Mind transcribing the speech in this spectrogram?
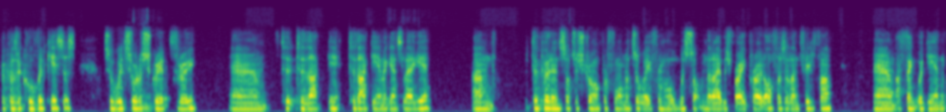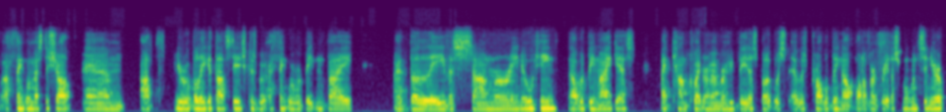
because of COVID cases. So we'd sort of hmm. scraped through um, to, to that game to that game against Legia, and to put in such a strong performance away from home was something that I was very proud of as a Linfield fan. Um, I think again, I think we missed a shot. Um, at Europa League at that stage because I think we were beaten by, I believe, a San Marino team. That would be my guess. I can't quite remember who beat us, but it was it was probably not one of our greatest moments in Europe.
